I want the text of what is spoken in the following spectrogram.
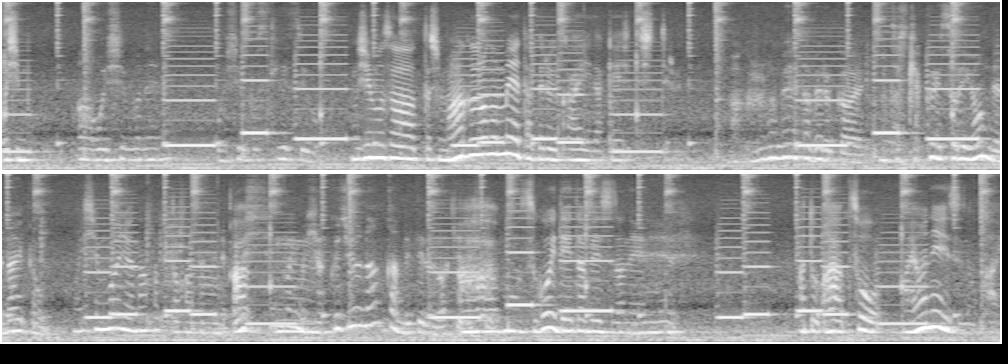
おいしんぼあ、美味しいもね。美味しいも好きですよ。おいしんぼさ私マグロの目食べる回だけ知ってる。マグロの目食べる会。私逆にそれ読んでないかも。おいしんぼじゃなかったかな。あ、今百十何巻出てるわけですよ。あーもうすごいデータベースだね。ねあとあそうマヨネーズの回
